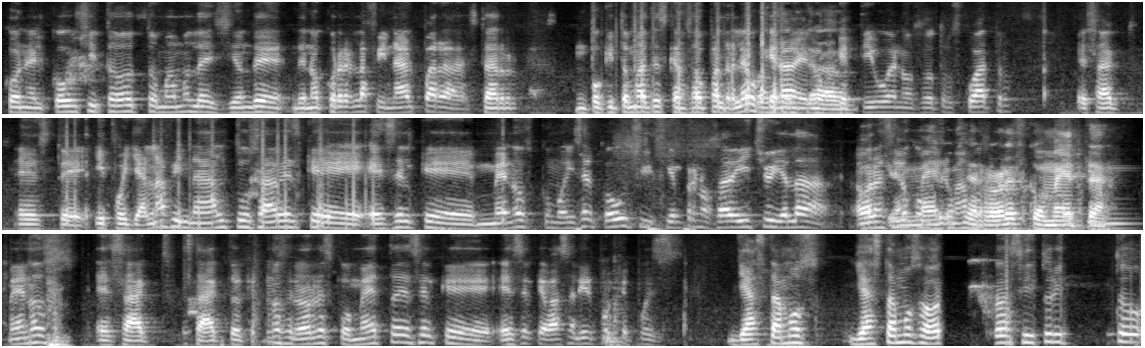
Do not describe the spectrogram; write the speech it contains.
con el coach y todo tomamos la decisión de, de, no correr la final para estar un poquito más descansado para el relevo, que era el objetivo de nosotros cuatro. Exacto. Este, y pues ya en la final tú sabes que es el que menos, como dice el coach, y siempre nos ha dicho, y es la, ahora sí lo menos errores cometa. que Menos, exacto, exacto. El que menos errores cometa es el que es el que va a salir porque pues ya estamos, ya estamos ahora sí, Turito,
